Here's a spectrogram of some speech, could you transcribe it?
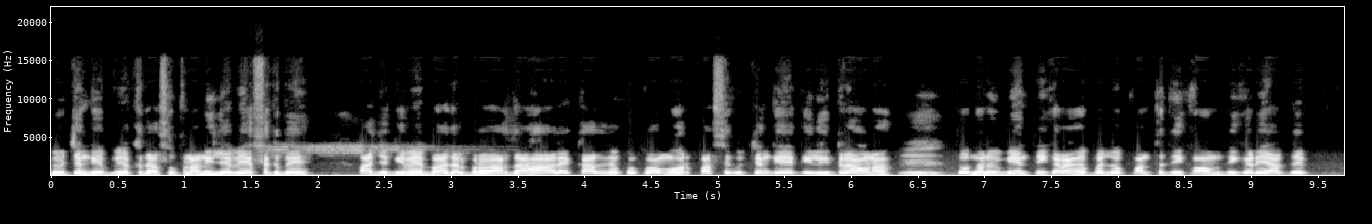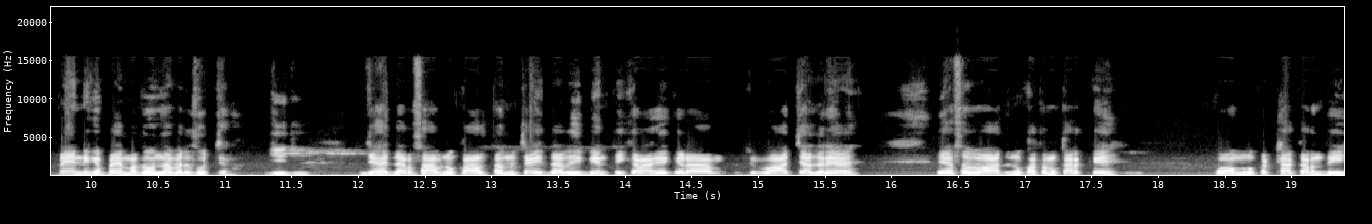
ਵੀ ਉਹ ਚੰਗੇ ਭਵਿੱਖ ਦਾ ਸੁਪਨਾ ਨਹੀਂ ਲੈ ਵੇਖ ਸਕਦੇ। ਅੱਜ ਕਿਵੇਂ ਬਾਦਲ ਪਰਿਵਾਰ ਦਾ ਹਾਲ ਹੈ ਕੱਲ ਨੂੰ ਕੋਈ ਕੌਮ ਹੋਰ ਪਾਸੇ ਕੋਈ ਚੰਗੇ ਕੀ ਲੀਡਰ ਆਉਣ ਤੇ ਉਹਨਾਂ ਨੂੰ ਵੀ ਬੇਨਤੀ ਕਰਾਂਗੇ ਪਹਿਲਾਂ ਪੰਥ ਦੀ ਕੌਮ ਦੀ ਕਿਹੜੇ ਆਪਦੇ ਪੈਂਡਿੰਗ ਪਏ ਮਤਲਬ ਉਹਨਾਂ ਬਾਰੇ ਸੋਚਣ। ਜੀ ਜੀ। ਜਹੇਦਾਰ ਸਾਹਿਬ ਨੂੰ ਕਾਲ ਤੁਹਾਨੂੰ ਚਾਹੀਦਾ ਵੀ ਅਸੀਂ ਬੇਨਤੀ ਕਰਾਂਗੇ ਕਿਹੜਾ ਵਿਵਾਦ ਚੱਲ ਰਿਹਾ ਹੈ। ਇਸ ਵਿਵਾਦ ਨੂੰ ਖਤਮ ਕਰਕੇ ਕੌਮ ਨੂੰ ਇਕੱਠਾ ਕਰਨ ਦੀ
